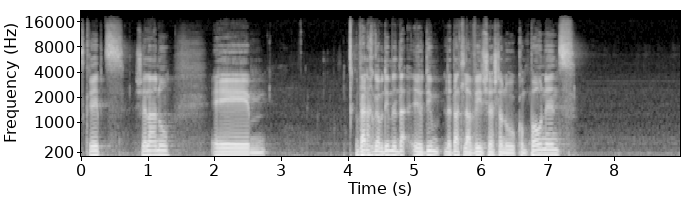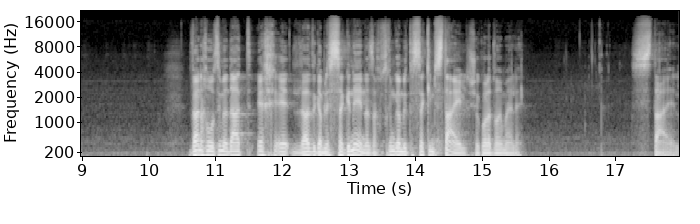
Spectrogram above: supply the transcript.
Scripts שלנו. אמ, ואנחנו גם יודעים, יודעים לדעת להבין שיש לנו components, ואנחנו רוצים לדעת איך, אה, לדעת גם לסגנן, אז אנחנו צריכים גם להתעסק עם סטייל של כל הדברים האלה. סטייל.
